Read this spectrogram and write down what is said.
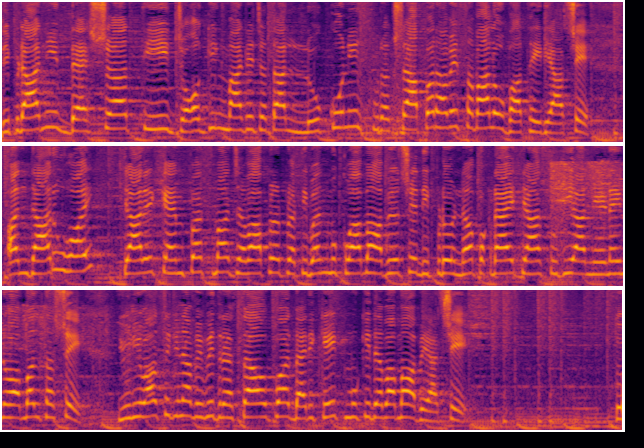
દીપડાની દહેશતથી જોગિંગ માટે જતા લોકોની સુરક્ષા પર હવે સવાલો ઊભા થઈ રહ્યા છે. અંધારું હોય ત્યારે કેમ્પસમાં જવા પર પ્રતિબંધ મૂકવામાં આવ્યો છે. દીપડો ન પકડાય ત્યાં સુધી આ નિર્ણયનો અમલ થશે. યુનિવર્સિટીના વિવિધ રસ્તાઓ પર બેરિકેડ મૂકી દેવામાં આવ્યા છે. તો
